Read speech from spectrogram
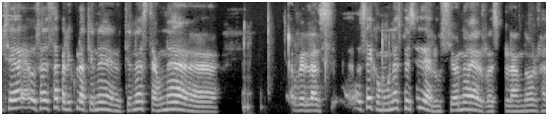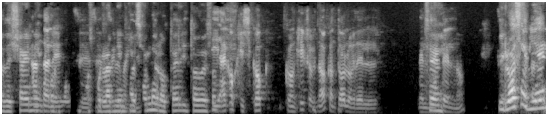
Sí, o sea, esta película tiene, tiene hasta una relación, o sea, como una especie de alusión al resplandor, a The Shining, Ándale, por, sí, pues, sí, la ambientación del hotel y todo eso. Y algo Hitchcock, con Hitchcock, ¿no? Con todo lo del, del motel, ¿no? Y lo hace bien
